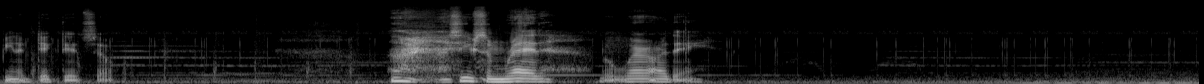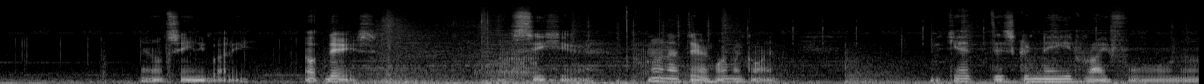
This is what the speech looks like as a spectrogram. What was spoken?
being addicted. So I see some red, but where are they? Don't see anybody. Oh, there he is. Let's see here. No, not there. Where am I going? Get this grenade rifle. No.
